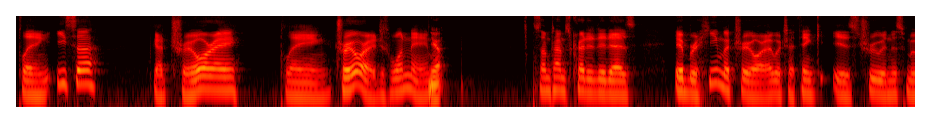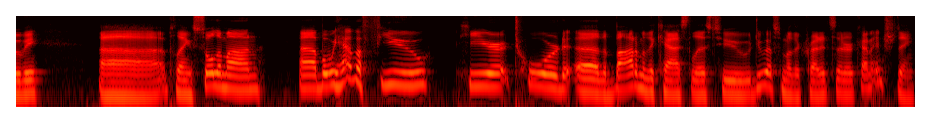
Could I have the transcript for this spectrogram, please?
playing Issa. We've got Traore playing Traore, just one name. Yep. Sometimes credited as Ibrahima Traore, which I think is true in this movie, uh, playing Soliman. Uh, but we have a few here toward uh, the bottom of the cast list who do have some other credits that are kind of interesting.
